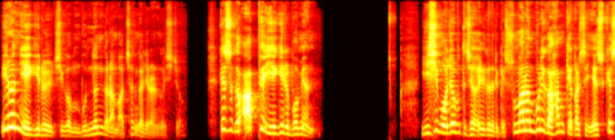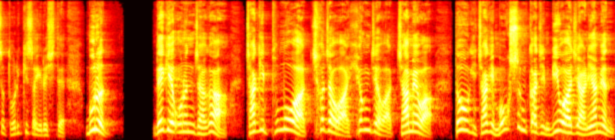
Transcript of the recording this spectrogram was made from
이런 얘기를 지금 묻는 거나 마찬가지라는 것이죠. 그래서 그 앞에 얘기를 보면 25절부터 제가 읽어드릴게요. 수많은 무리가 함께 갈새 예수께서 돌이키사 이르시되 무릇 내게 오는 자가 자기 부모와 처자와 형제와 자매와 더욱이 자기 목숨까지 미워하지 아니하면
